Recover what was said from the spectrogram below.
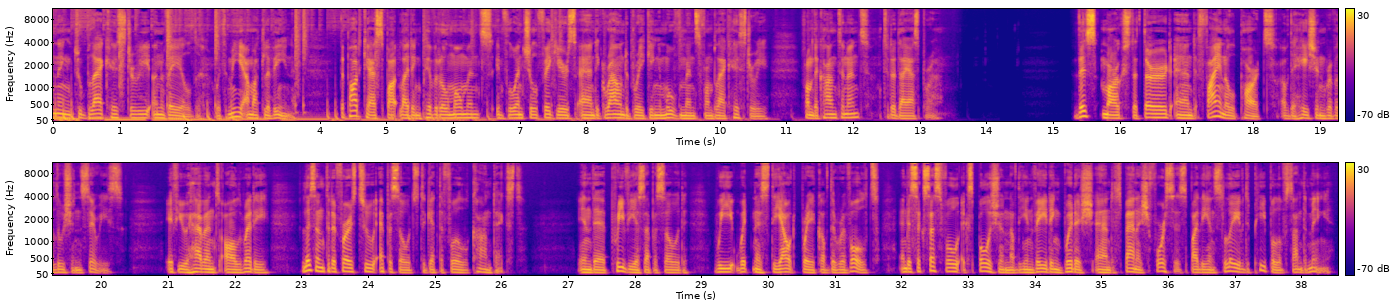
Listening to Black History Unveiled with me, Amat Levine, the podcast spotlighting pivotal moments, influential figures, and groundbreaking movements from Black history, from the continent to the diaspora. This marks the third and final part of the Haitian Revolution series. If you haven't already, listen to the first two episodes to get the full context. In the previous episode, we witnessed the outbreak of the revolt and the successful expulsion of the invading British and Spanish forces by the enslaved people of Saint Domingue.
